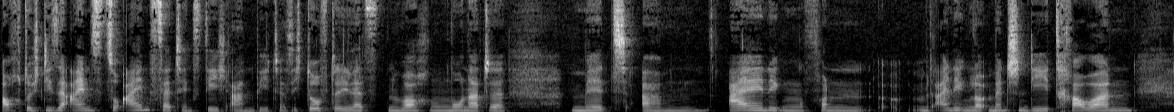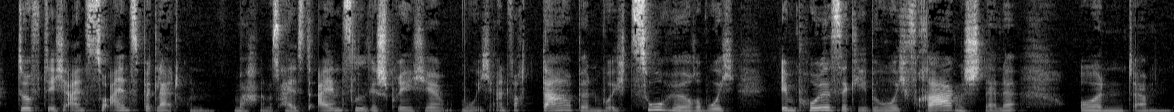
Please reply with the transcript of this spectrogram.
auch durch diese 1 zu 1 Settings, die ich anbiete. Also ich durfte die letzten Wochen, Monate mit ähm, einigen von mit einigen Menschen, die trauern, dürfte ich eins zu eins Begleitungen machen. Das heißt Einzelgespräche, wo ich einfach da bin, wo ich zuhöre, wo ich Impulse gebe, wo ich Fragen stelle. Und ähm,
